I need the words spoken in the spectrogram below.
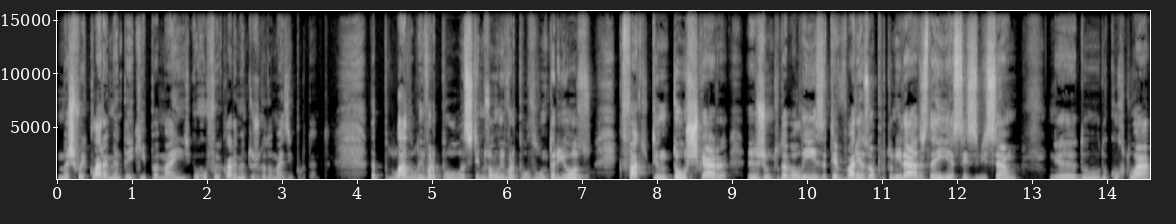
mas foi claramente a equipa mais, ou foi claramente o jogador mais importante. Do lado do Liverpool, assistimos a um Liverpool voluntarioso que de facto tentou chegar uh, junto da baliza, teve várias oportunidades, daí essa exibição do, do Courtois,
